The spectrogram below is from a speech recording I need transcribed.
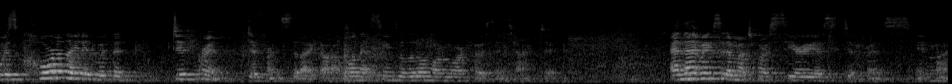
was correlated with a different difference that I got, one that seems a little more morphosyntactic. And that makes it a much more serious difference in my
